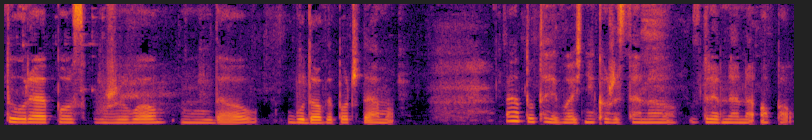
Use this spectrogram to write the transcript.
które posłużyło mm, do budowy poczdamu. A tutaj właśnie korzystano z drewna na opał.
